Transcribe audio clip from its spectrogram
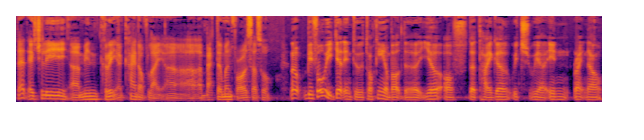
That actually, I mean, create a kind of like uh, a betterment for us also. Now, before we get into talking about the year of the tiger, which we are in right now,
